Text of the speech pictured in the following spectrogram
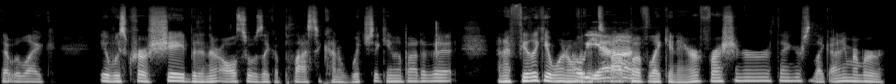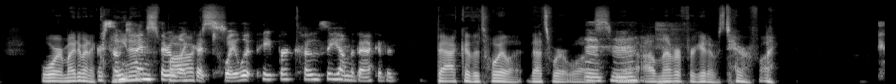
that would like it was crocheted, but then there also was like a plastic kind of witch that came up out of it. And I feel like it went oh, over Oh, the yeah. top of like an air freshener thing or something. Like I don't remember, or it might have been a Or sometimes they're like a toilet paper cozy on the back of the. Back of the toilet. That's where it was. Mhm. Yeah, I'll never forget. It was terrifying.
